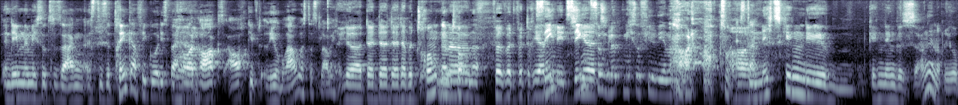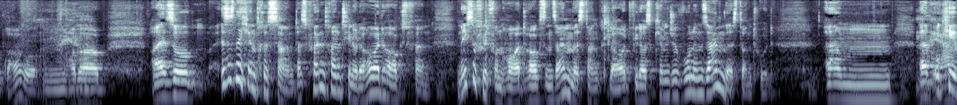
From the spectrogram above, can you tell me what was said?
in dem nämlich sozusagen es diese Trinkerfigur, die es bei Howard Hawks auch gibt. Rio Bravo ist das, glaube ich. Ja, der, der, der, der Betrunkene, Der Betrunkene. wird, wird, wird Singt, rehabilitiert. singt zum Glück nicht so viel wie im Howard Hawks Oh, Western. nichts gegen, die, gegen den Gesang in Rio Bravo. Mm, Aber also, ist es nicht interessant, dass Quentin Tarantino, der Howard Hawks-Fan, nicht so viel von Howard Hawks in seinem Western klaut, wie das Kim Jong-un in seinem Western tut? Ähm, äh, okay,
